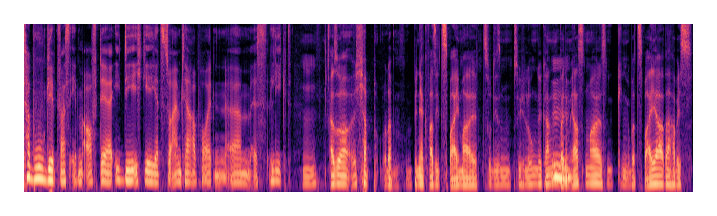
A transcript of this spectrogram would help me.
Tabu gibt, was eben auf der Idee, ich gehe jetzt zu einem Therapeuten, ähm, es liegt. Hm. Also ich habe oder bin ja quasi zweimal zu diesem Psychologen gegangen. Mhm. Bei dem ersten Mal, es ging über zwei Jahre, habe ich es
